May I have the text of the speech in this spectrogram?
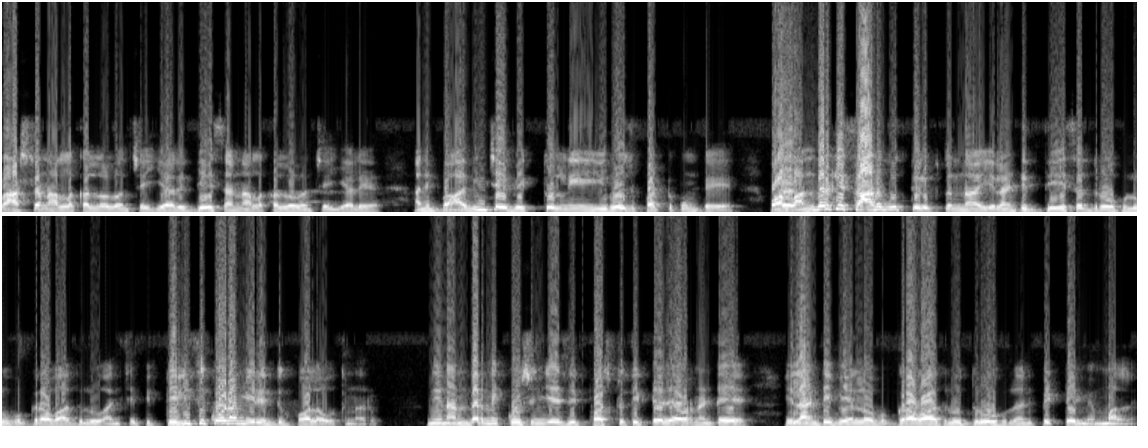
రాష్ట్రాన్ని అల్లకల్లోలం చెయ్యాలి దేశాన్ని అల్లకల్లోలం చెయ్యాలి అని భావించే వ్యక్తుల్ని ఈరోజు పట్టుకుంటే వాళ్ళందరికీ సానుభూతి తెలుపుతున్న ఇలాంటి దేశద్రోహులు ఉగ్రవాదులు అని చెప్పి తెలిసి కూడా మీరు ఎందుకు ఫాలో అవుతున్నారు? నేను అందరినీ క్వశ్చన్ చేసి ఫస్ట్ తిట్టేది ఎవరినంటే ఇలాంటి వీళ్ళలో ఉగ్రవాదులు ద్రోహులు అని పెట్టే మిమ్మల్ని.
